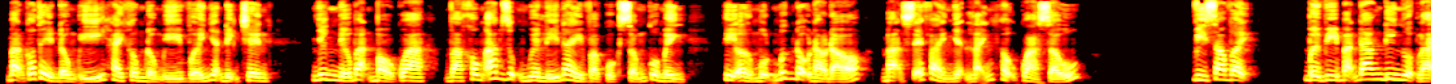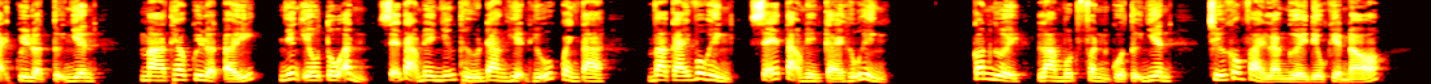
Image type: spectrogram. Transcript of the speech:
Bạn có thể đồng ý hay không đồng ý với nhận định trên, nhưng nếu bạn bỏ qua và không áp dụng nguyên lý này vào cuộc sống của mình thì ở một mức độ nào đó bạn sẽ phải nhận lãnh hậu quả xấu. Vì sao vậy? Bởi vì bạn đang đi ngược lại quy luật tự nhiên, mà theo quy luật ấy, những yếu tố ẩn sẽ tạo nên những thứ đang hiện hữu quanh ta và cái vô hình sẽ tạo nên cái hữu hình. Con người là một phần của tự nhiên chứ không phải là người điều khiển nó.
